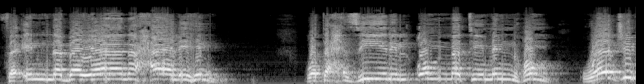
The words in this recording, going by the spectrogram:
فإن بيان حالهم وتحذير الأمة منهم واجب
